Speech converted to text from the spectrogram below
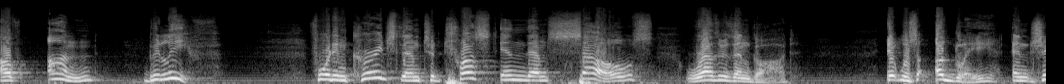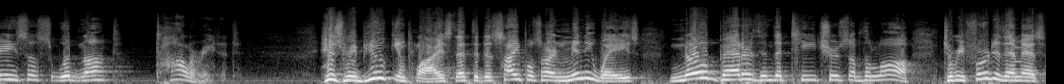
of unbelief, for it encouraged them to trust in themselves rather than God. It was ugly, and Jesus would not tolerate it. His rebuke implies that the disciples are in many ways no better than the teachers of the law. To refer to them as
